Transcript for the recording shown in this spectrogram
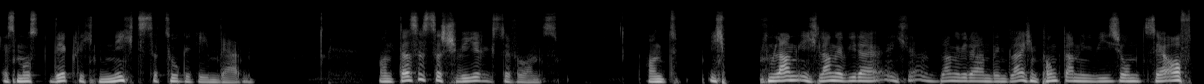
Es muss wirklich nichts dazugegeben werden. Und das ist das Schwierigste für uns. Und ich, lang, ich, lange wieder, ich lange wieder an dem gleichen Punkt an, wie schon sehr oft.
